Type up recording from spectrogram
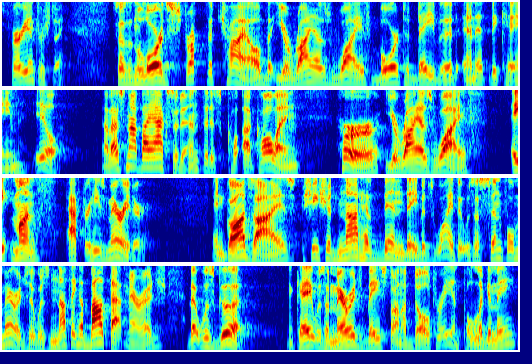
It's very interesting. It says, And the Lord struck the child that Uriah's wife bore to David, and it became ill. Now, that's not by accident that it's ca- uh, calling her Uriah's wife eight months after he's married her. In God's eyes, she should not have been David's wife. It was a sinful marriage. There was nothing about that marriage that was good. Okay, it was a marriage based on adultery and polygamy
